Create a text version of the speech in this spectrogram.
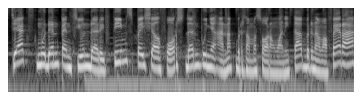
Jax kemudian pensiun dari tim Special Force dan punya anak bersama seorang wanita bernama Vera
